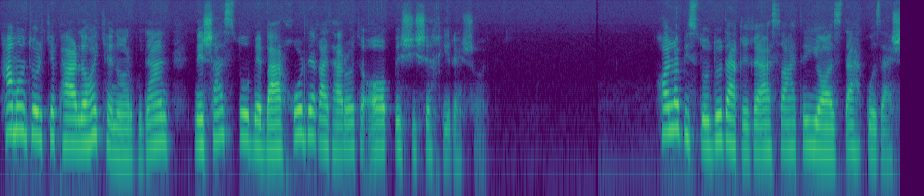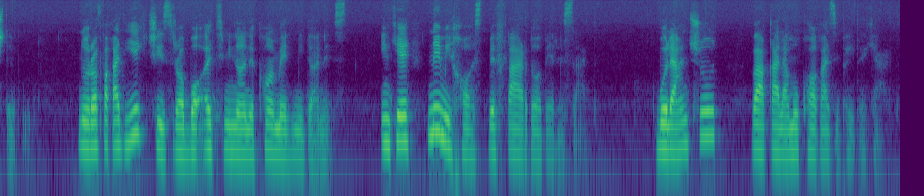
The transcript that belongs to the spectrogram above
همانطور که پرده ها کنار بودند نشست و به برخورد قطرات آب به شیشه خیره شد. حالا 22 دقیقه از ساعت 11 گذشته بود. نورا فقط یک چیز را با اطمینان کامل می‌دانست. اینکه نمی‌خواست به فردا برسد. بلند شد و قلم و کاغذی پیدا کرد.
